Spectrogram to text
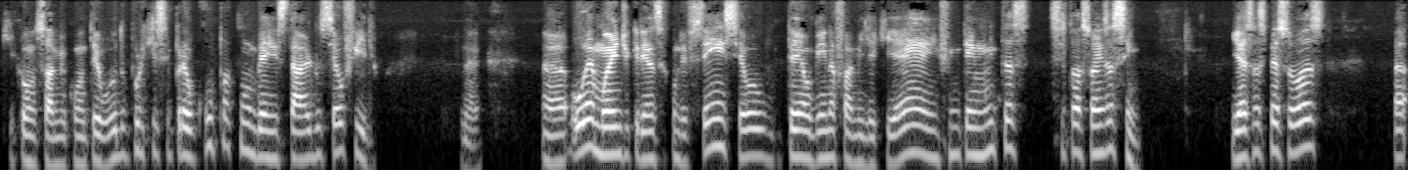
que consome o conteúdo porque se preocupa com o bem-estar do seu filho. Né? Uh, ou é mãe de criança com deficiência, ou tem alguém na família que é, enfim, tem muitas situações assim. E essas pessoas, uh,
